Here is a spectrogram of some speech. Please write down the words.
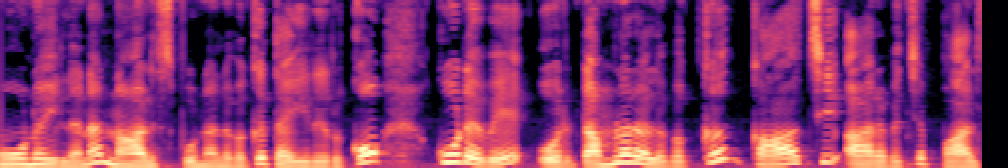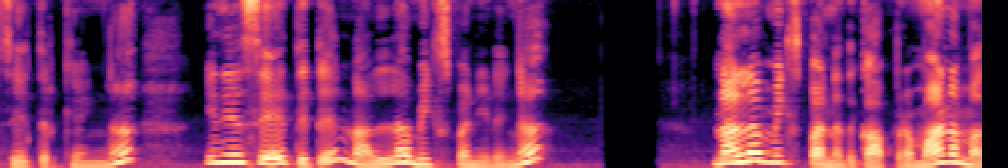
மூணு இல்லைன்னா நாலு ஸ்பூன் அளவுக்கு தயிர் இருக்கும். கூடவே ஒரு டம்ளர் அளவுக்கு காய்ச்சி ஆற வச்ச பால் சேர்த்துருக்கேங்க. இதையும் சேர்த்துட்டு நல்லா மிக்ஸ் பண்ணிவிடுங்க நல்லா மிக்ஸ் பண்ணதுக்கு அப்புறமா நம்ம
